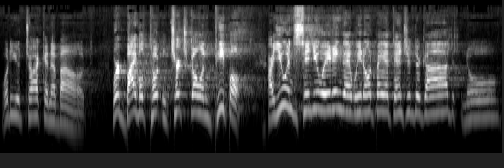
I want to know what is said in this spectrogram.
What are you talking about? We're Bible toting, church going people. Are you insinuating that we don't pay attention to God? No.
